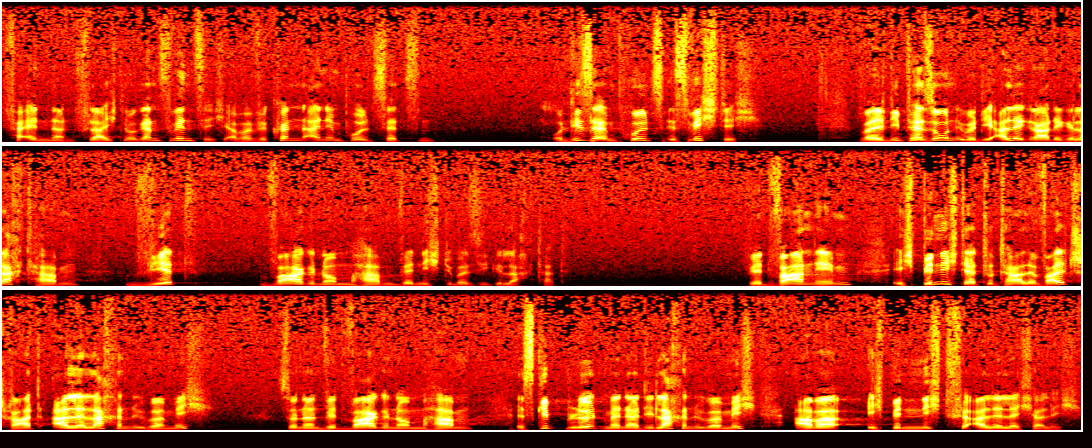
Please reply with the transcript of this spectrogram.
verändern. Vielleicht nur ganz winzig, aber wir können einen Impuls setzen. Und dieser Impuls ist wichtig, weil die Person, über die alle gerade gelacht haben, wird wahrgenommen haben, wer nicht über sie gelacht hat. Wird wahrnehmen, ich bin nicht der totale Waldschrat, alle lachen über mich, sondern wird wahrgenommen haben, es gibt Blödmänner, die lachen über mich, aber ich bin nicht für alle lächerlich.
